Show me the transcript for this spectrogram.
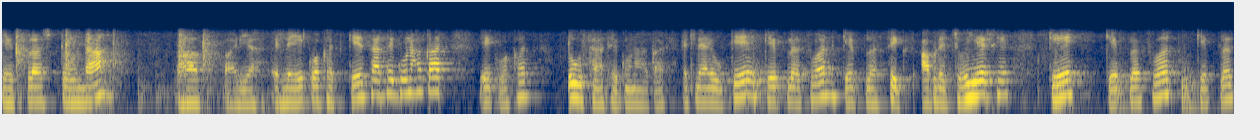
કે પ્લસ ટુના ભાગ પાડ્યા. એટલે એક વખત કે સાથે ગુણાકાર, એક વખત ટુ સાથે ગુણાકાર. એટલે આવ્યું કે k plus one k plus six આપણે જોઈએ છે કે k plus one k plus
